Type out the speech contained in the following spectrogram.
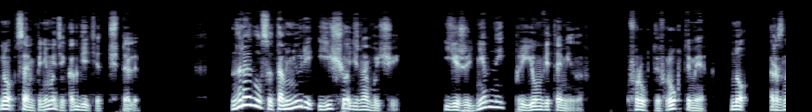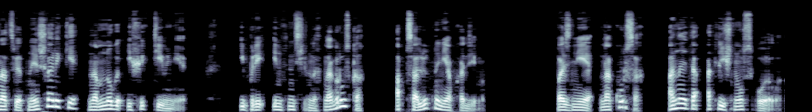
Но, сами понимаете, как дети это читали. Нравился там Нюре еще один обычай – ежедневный прием витаминов. Фрукты фруктами, но разноцветные шарики намного эффективнее и при интенсивных нагрузках абсолютно необходимо. Позднее на курсах она это отлично усвоила.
